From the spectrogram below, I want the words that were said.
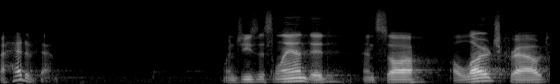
ahead of them. When Jesus landed and saw a large crowd,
